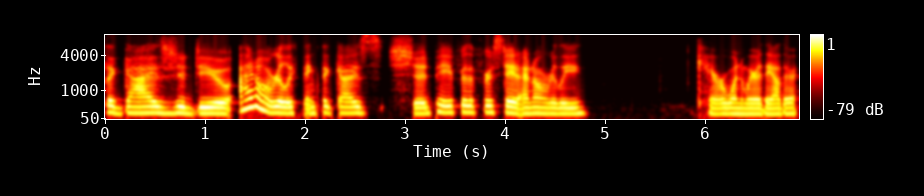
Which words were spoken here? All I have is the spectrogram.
the guys should do. I don't really think that guys should pay for the first date. I don't really care one way or the other.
